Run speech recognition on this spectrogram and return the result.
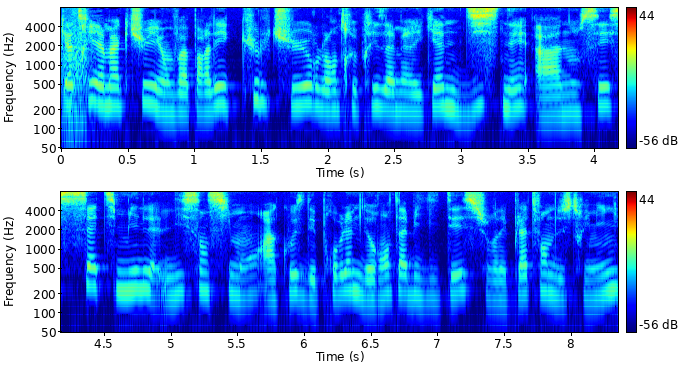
Quatrième actu, et on va parler culture. L'entreprise américaine Disney a annoncé 7000 licenciements à cause des problèmes de rentabilité sur les plateformes de streaming,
